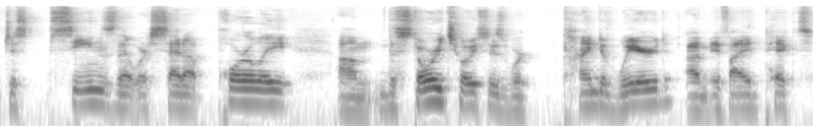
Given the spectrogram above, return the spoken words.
just scenes that were set up poorly. Um, the story choices were kind of weird. Um, if I had picked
